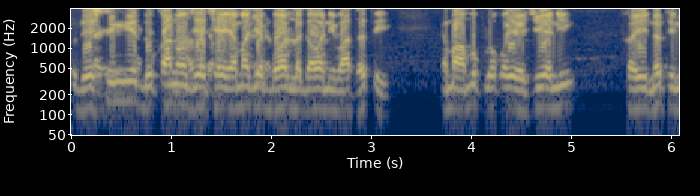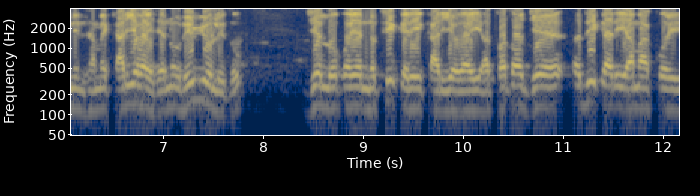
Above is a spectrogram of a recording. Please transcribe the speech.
રેસ્ટિંગની દુકાનો જે છે, એમાં જે બોર્ડ લગાવવાની વાત હતી, એમાં અમુક લોકોએ હજી એની થઈ નથી, એની સામે કાર્યવાહી એનું રિવ્યુ લીધું. જે લોકોએ નથી કરી કાર્યવાહી અથવા તો જે અધિકારી આમાં કોઈ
